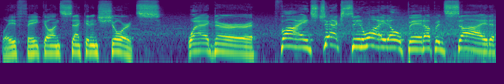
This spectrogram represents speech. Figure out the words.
Play fake on second and shorts. Wagner finds Jackson wide open up inside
